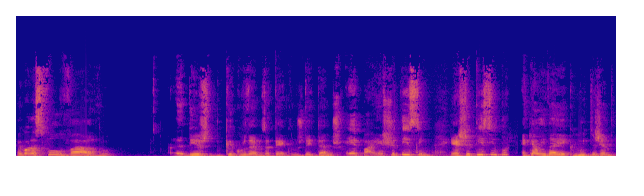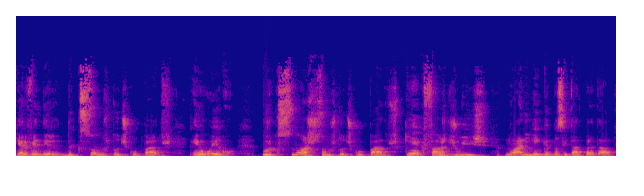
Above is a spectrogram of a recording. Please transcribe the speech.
Agora, se for levado eh, desde que acordamos até que nos deitamos, é pá, é chatíssimo. É chatíssimo porque aquela ideia que muita gente quer vender de que somos todos culpados é um erro. Porque se nós somos todos culpados, quem é que faz de juiz? Não há ninguém capacitado para tal.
